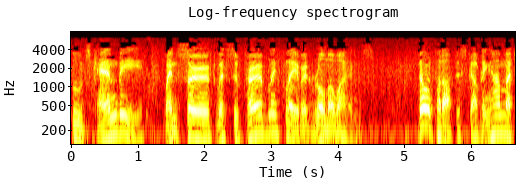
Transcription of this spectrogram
foods can be when served with superbly flavored Roma wines. Don't put off discovering how much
